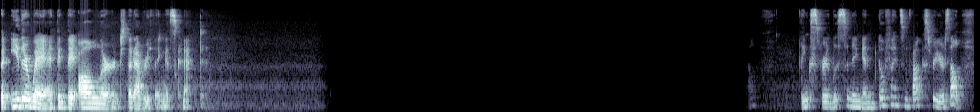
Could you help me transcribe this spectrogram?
But either way, I think they all learned that everything is connected. Thanks for listening and go find some frogs for yourself.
